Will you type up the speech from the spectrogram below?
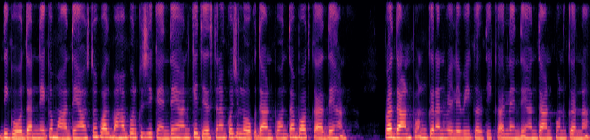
ਦੀ ਗੋਦ ਦਾ ਨਿਗਮ ਮਾਨਦੇ ਹਾਂ। ਉਸ ਤੋਂ ਬਾਅਦ ਮਹਾਂਪੁਰਖ ਜੀ ਕਹਿੰਦੇ ਹਨ ਕਿ ਜਿਸ ਤਰ੍ਹਾਂ ਕੁਝ ਲੋਕ ਦਾਨ ਪੁੰਨ ਤਾਂ ਬਹੁਤ ਕਰਦੇ ਹਨ, ਪਰ ਦਾਨ ਪੁੰਨ ਕਰਨ ਵੇਲੇ ਵੀ ਗਲਤੀ ਕਰ ਲੈਂਦੇ ਹਨ। ਦਾਨ ਪੁੰਨ ਕਰਨਾ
